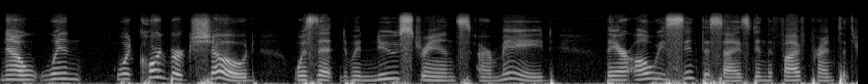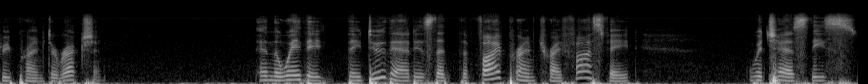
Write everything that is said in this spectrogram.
Now, when what Kornberg showed was that when new strands are made, they are always synthesized in the 5' to 3' direction. And the way they, they do that is that the 5' triphosphate which has these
